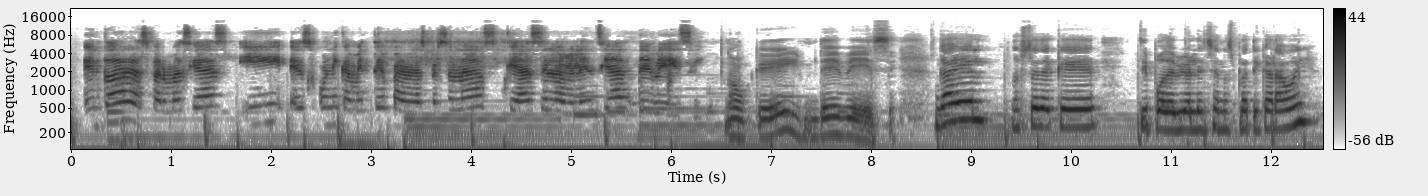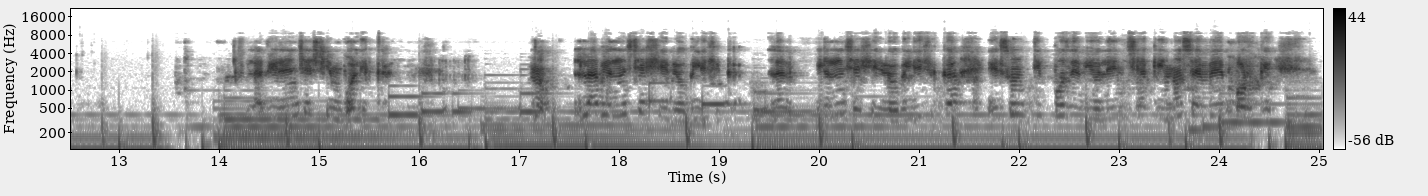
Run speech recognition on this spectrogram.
en todas las farmacias y es únicamente para las personas que hacen la violencia DBS. Ok, DBS. Gael, ¿usted de qué tipo de violencia nos platicará hoy? La violencia simbólica. No, la violencia jeroglífica. La violencia jeroglífica es un tipo de violencia que no se ve porque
